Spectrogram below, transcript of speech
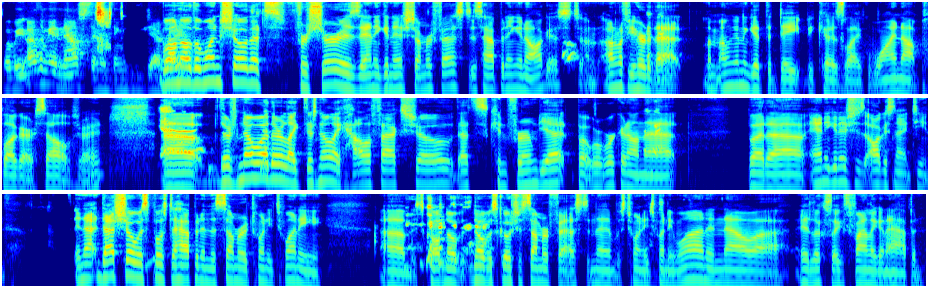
but we I don't think we announced anything yet. Well, right? no, the one show that's for sure is Antigonish Summerfest is happening in August. I don't I don't know if you heard of that. I'm, I'm going to get the date because, like, why not plug ourselves, right? Yeah. Uh, there's no other, like, there's no, like, Halifax show that's confirmed yet, but we're working on that. But uh, Antigonish is August 19th. and that that show was supposed to happen in the summer of 2020. Um, it's called Nova, Nova Scotia Summerfest, and then it was 2021, and now uh, it looks like it's finally going to happen.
